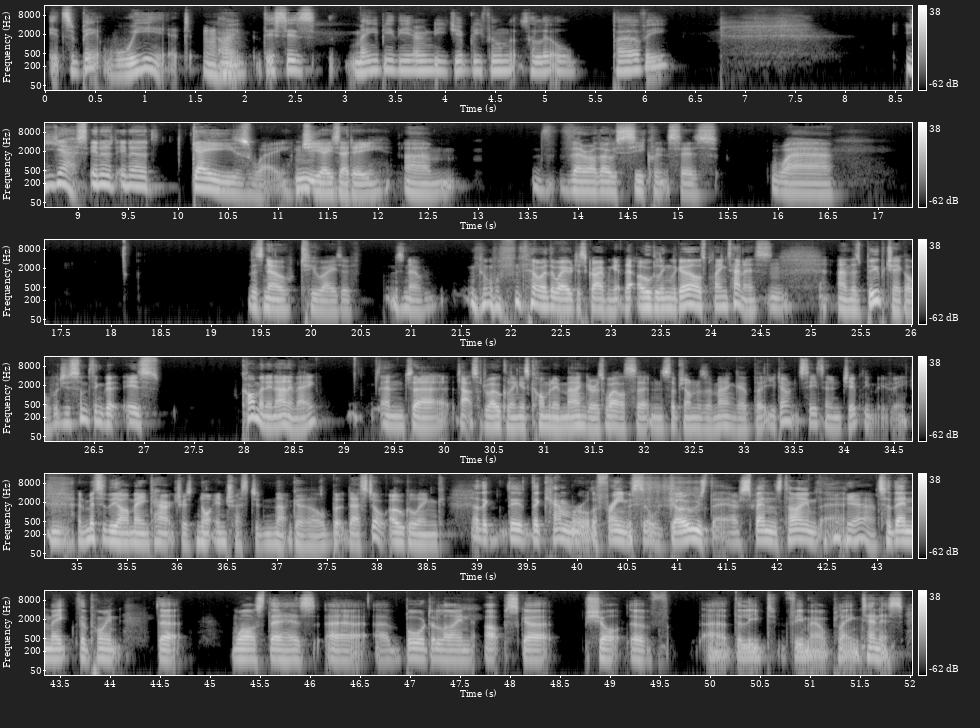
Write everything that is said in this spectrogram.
it's a bit weird. Mhm. Like this is maybe the only Ghibli film that's a little pervy. Yes, in a in a gaze way, Mm. G A Z E. Um, th- there are those sequences where there's no two ways of there's no no other way of describing it. They're ogling the girls playing tennis, Mm. and there's boob jiggle, which is something that is common in anime, and uh, that sort of ogling is common in manga as well, certain subgenres of manga. But you don't see it in a Ghibli movie. Mm. Admittedly, our main character is not interested in that girl, but they're still ogling. No, the, the the camera or the frame still goes there, spends time there, Yeah. to then make the point that whilst there's a, a borderline upskirt shot of uh, the lead female playing tennis,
